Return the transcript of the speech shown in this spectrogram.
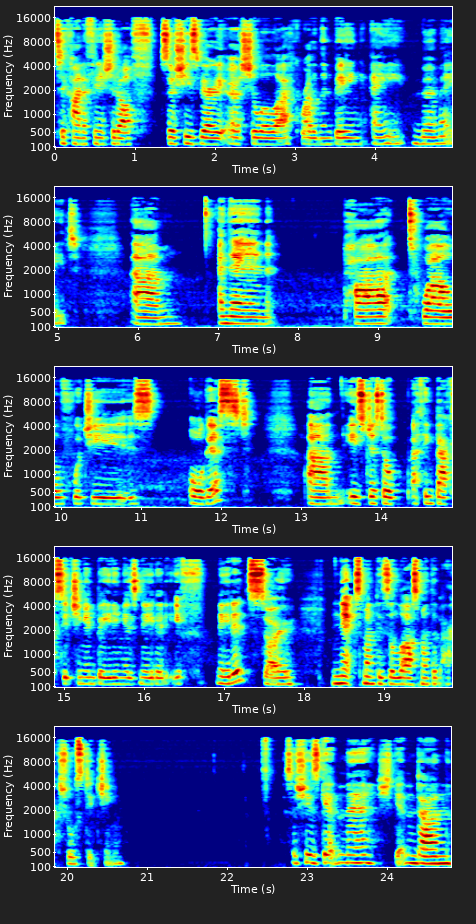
to kind of finish it off. So she's very Ursula-like rather than being a mermaid. Um, and then part 12, which is August, um, is just a, I think back stitching and beading is needed if needed. So next month is the last month of actual stitching. So she's getting there, she's getting done.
